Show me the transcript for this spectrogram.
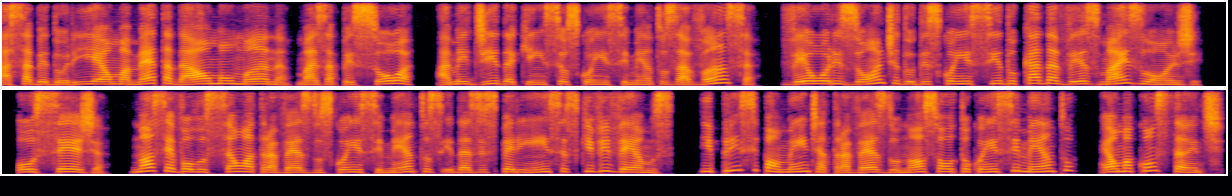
a sabedoria é uma meta da alma humana, mas a pessoa, à medida que em seus conhecimentos avança, vê o horizonte do desconhecido cada vez mais longe. Ou seja, nossa evolução através dos conhecimentos e das experiências que vivemos, e principalmente através do nosso autoconhecimento, é uma constante.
